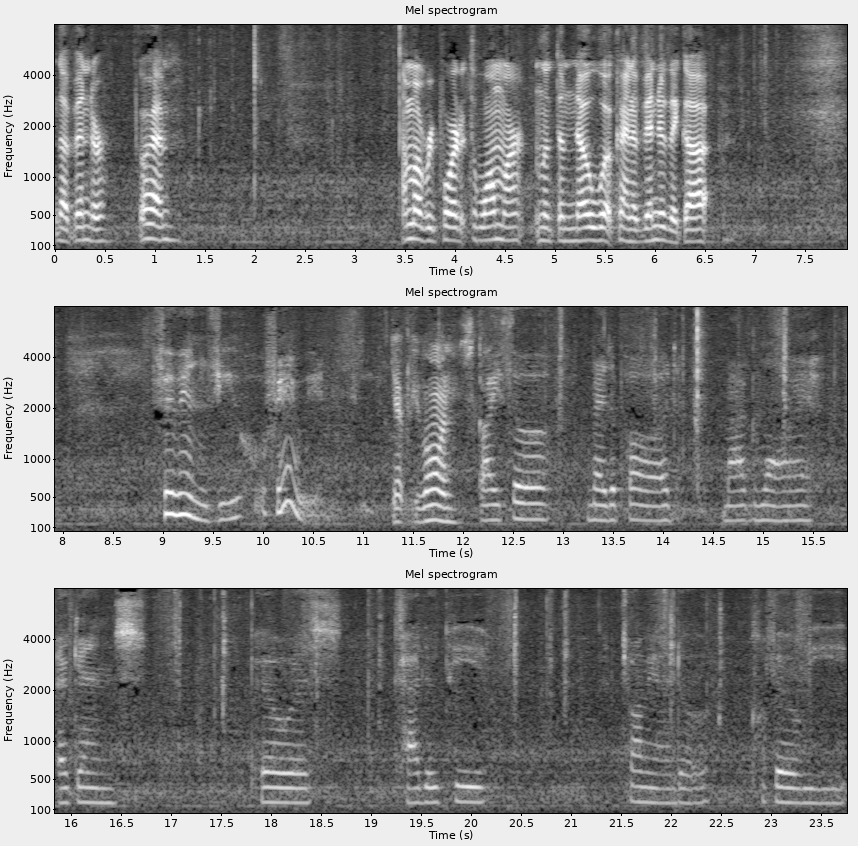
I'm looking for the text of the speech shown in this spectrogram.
that vendor. Go ahead. I'm gonna report it to Walmart and let them know what kind of vendor they got. Fairy energy, fairy energy. Yep, keep going. Scyther, Metapod, Magmar, Ekans, Paras, Caterpie, Charmander, Clefairy,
